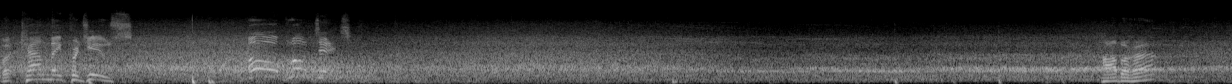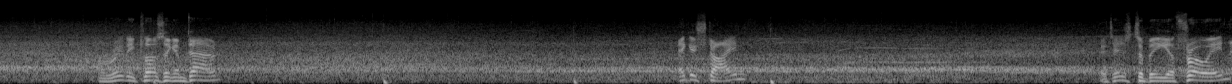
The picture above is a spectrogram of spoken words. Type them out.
but can they produce? Oh, blocked it! Haberer. Really closing him down. Eggestein. It is to be a throw-in.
